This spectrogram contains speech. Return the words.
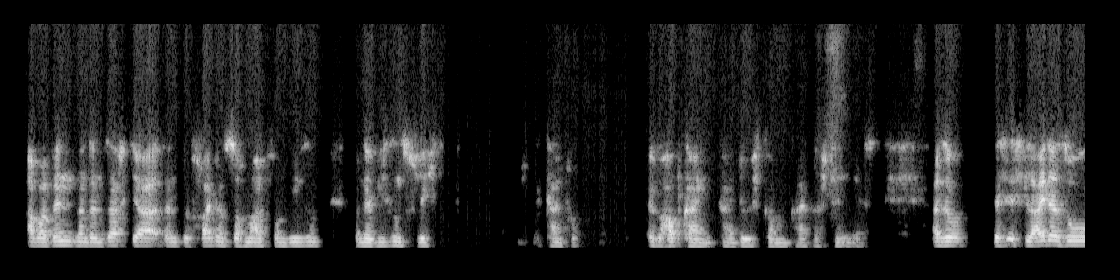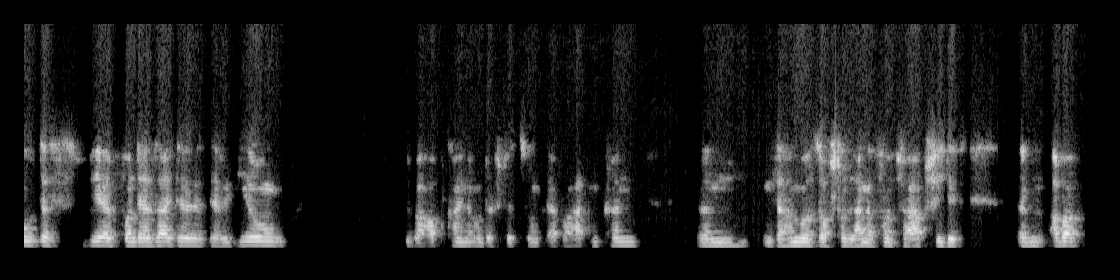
Aber wenn man dann sagt, ja, dann befreit uns doch mal vom Visum, von der Visumspflicht, kein, überhaupt kein, kein Durchkommen, kein Verständnis. Also es ist leider so, dass wir von der Seite der Regierung überhaupt keine Unterstützung erwarten können. Ähm, da haben wir uns auch schon lange von verabschiedet. Ähm, aber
